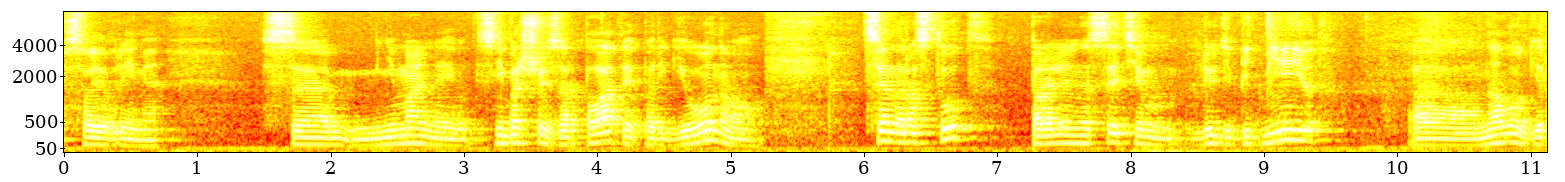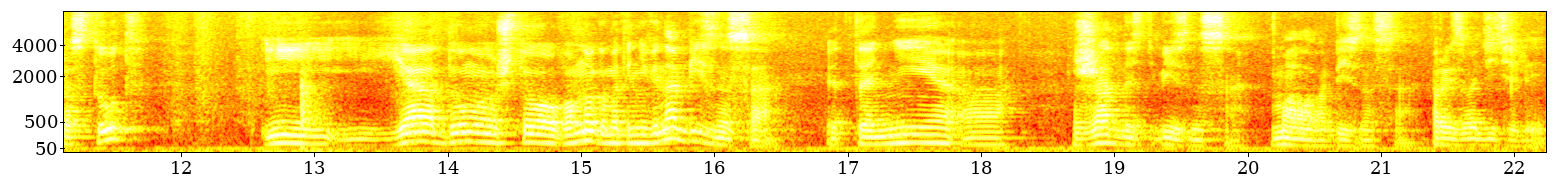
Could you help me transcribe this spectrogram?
в свое время, с минимальной, вот, с небольшой зарплатой по региону, цены растут, параллельно с этим люди беднеют, э, налоги растут, и я думаю, что во многом это не вина бизнеса, это не э, жадность бизнеса, малого бизнеса, производителей.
